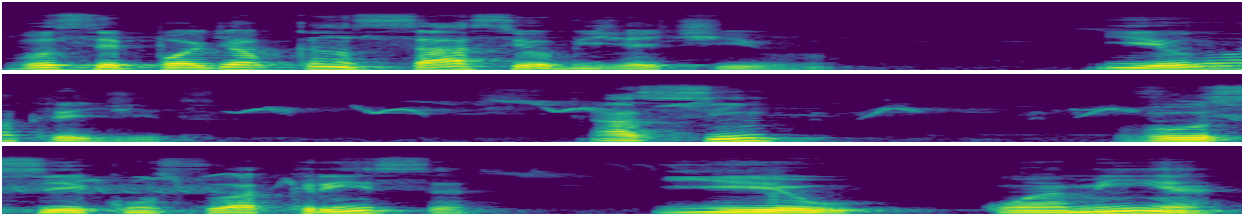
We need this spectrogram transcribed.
você pode alcançar seu objetivo. E eu não acredito. Assim, você com sua crença e eu com a minha,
